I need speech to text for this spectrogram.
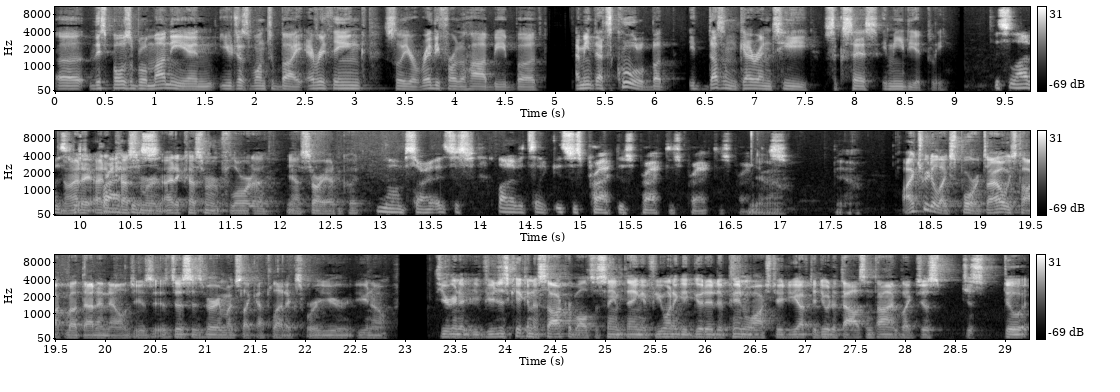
uh, disposable money, and you just want to buy everything, so you're ready for the hobby. But I mean, that's cool, but it doesn't guarantee success immediately. It's a lot of it's No, I, had a, I had a customer. I had a customer in Florida. Yeah, sorry, Adam. Go ahead. No, I'm sorry. It's just a lot of it's like it's just practice, practice, practice, practice. Yeah. yeah. I treat it like sports. I always talk about that analogy. Is it's just is very much like athletics, where you're you know if you're gonna if you're just kicking a soccer ball, it's the same thing. If you want to get good at a pin wash, dude, you have to do it a thousand times. Like just just do it.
